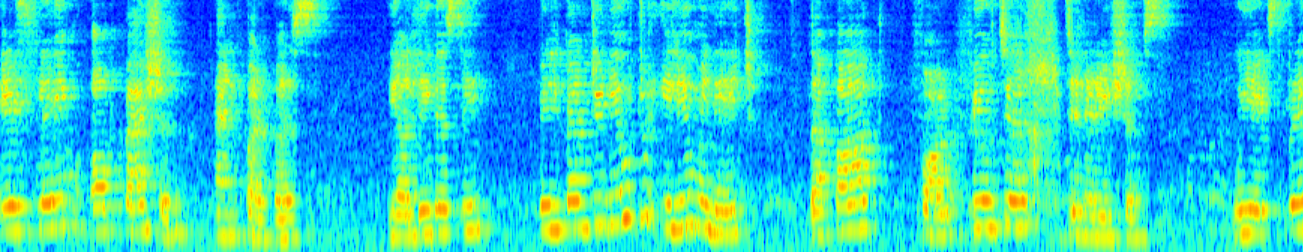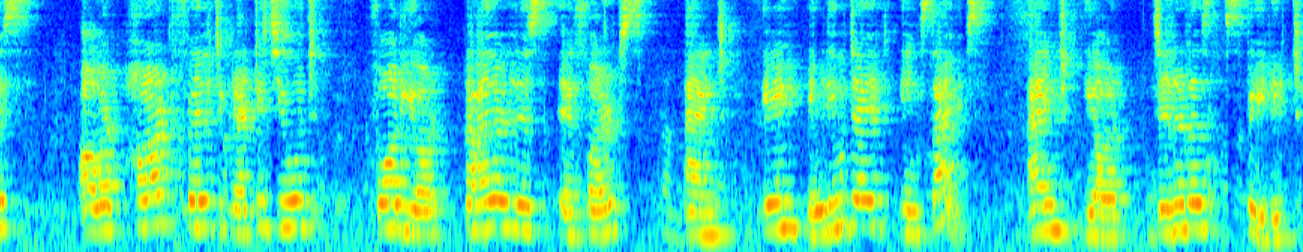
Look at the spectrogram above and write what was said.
a flame of passion and purpose. Your legacy will continue to illuminate the path for future generations. We express our heartfelt gratitude for your tireless efforts and erudite insights and your generous spirit.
